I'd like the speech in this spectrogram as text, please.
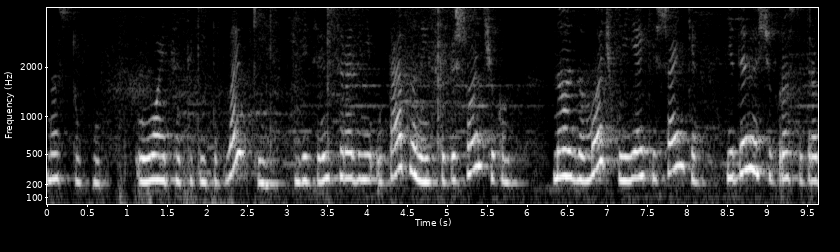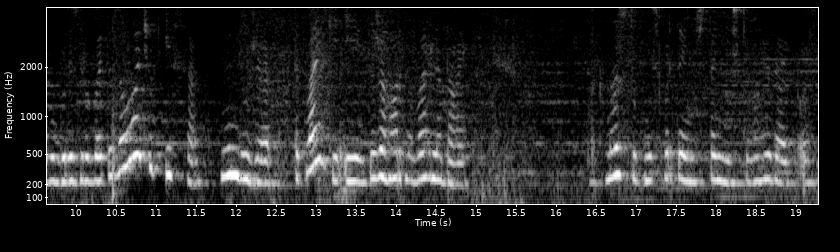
Наступний. Ой, це такий тепленький. Дивіться, він всередині утеплений з капюшончиком. На замочку є кишеньки. Єдине, що просто треба буде зробити замочок і все. Він дуже тепленький і дуже гарно виглядає. Так, наступні спортивні штанішки виглядають ось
